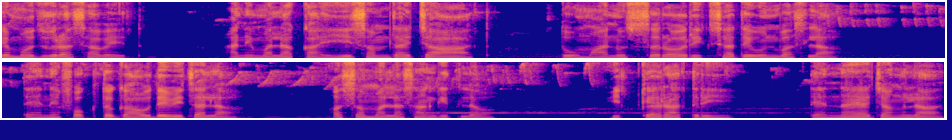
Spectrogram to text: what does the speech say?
ते मजूर असावेत. आणि मला काहीही समजायच्या आत तो माणूस सरळ रिक्षात येऊन बसला. त्याने फक्त गावदेवी चला असं मला सांगितलं. इतक्या रात्री त्यांना या जंगलात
